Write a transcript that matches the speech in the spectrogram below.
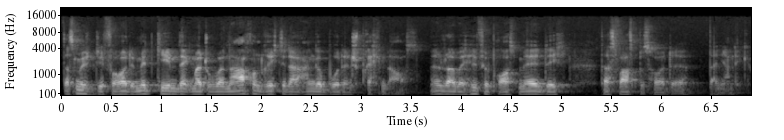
Das möchte ich dir für heute mitgeben. Denk mal drüber nach und richte dein Angebot entsprechend aus. Wenn du dabei Hilfe brauchst, melde dich. Das war's bis heute. Dein Janik.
